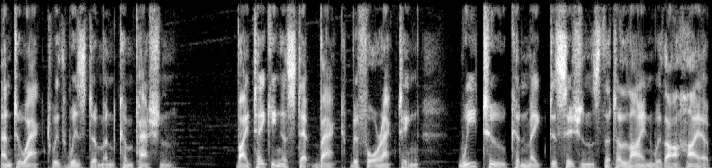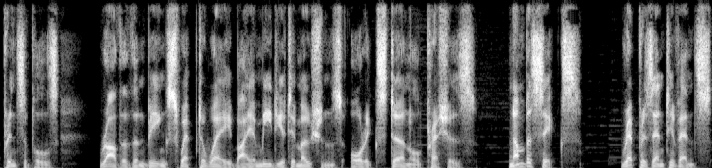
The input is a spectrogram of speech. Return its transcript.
and to act with wisdom and compassion. By taking a step back before acting, we too can make decisions that align with our higher principles rather than being swept away by immediate emotions or external pressures. Number six, represent events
